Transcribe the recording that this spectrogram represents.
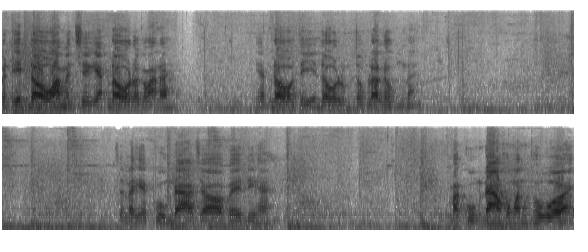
Mình ít đồ quá, mình chưa ghép đồ đâu các bạn ơi. Ghép đồ tí, đồ lung tung là lủng đấy rất là ghép cuồng đao cho ven đi ha. Mà cuồng đao không ăn thua ấy.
